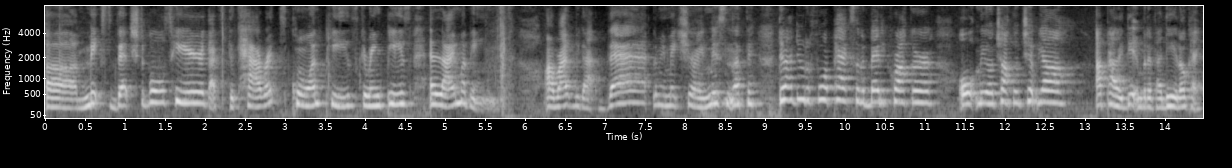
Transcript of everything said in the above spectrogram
Uh, mixed vegetables here. That's the carrots, corn, peas, green peas, and lima beans. All right, we got that. Let me make sure I ain't missing nothing. Did I do the four packs of the Betty Crocker oatmeal chocolate chip, y'all? I probably didn't, but if I did, okay.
